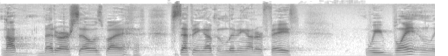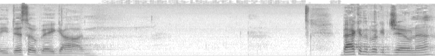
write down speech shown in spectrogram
not better ourselves by stepping up and living out our faith? We blatantly disobey God. Back in the book of Jonah,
